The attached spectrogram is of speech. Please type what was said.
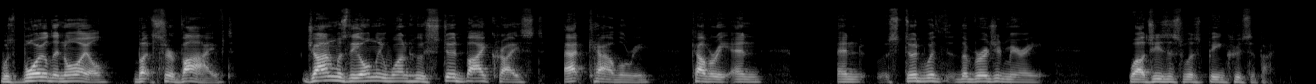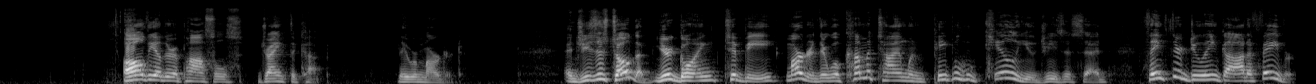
was boiled in oil but survived. John was the only one who stood by Christ at Calvary, Calvary and and stood with the Virgin Mary while Jesus was being crucified. All the other apostles drank the cup. They were martyred. And Jesus told them, You're going to be martyred. There will come a time when people who kill you, Jesus said, think they're doing God a favor.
